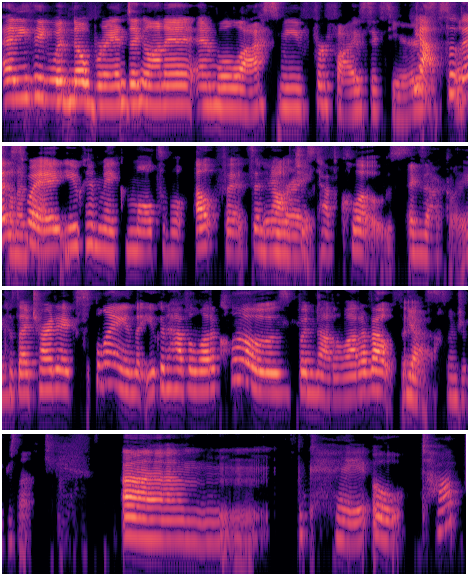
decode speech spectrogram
anything with no branding on it and will last me for five, six years. yeah. So That's this way you can make multiple outfits and You're not right. just have clothes. exactly. Because I try to explain that you can have a lot of clothes, but not a lot of outfits. Yeah, hundred percent. Um. Okay. Oh, top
